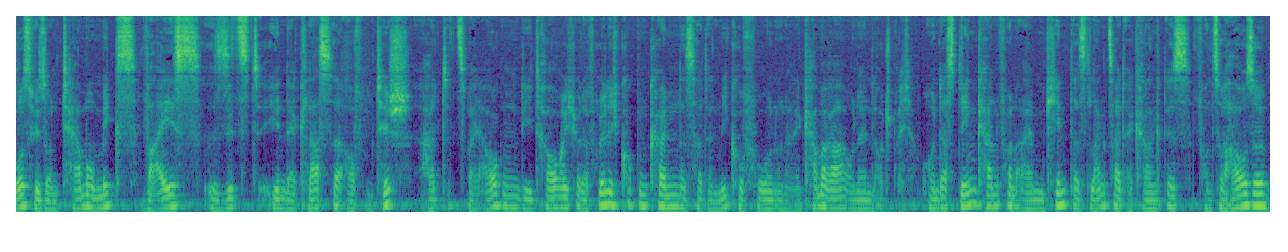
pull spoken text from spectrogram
groß wie so ein Thermomix, weiß, sitzt in der Klasse auf dem Tisch, hat zwei Augen, die traurig oder fröhlich gucken können. Es hat ein Mikrofon und eine Kamera und einen Lautsprecher. Und das Ding kann von einem Kind, das langzeiterkrankt ist, von zu Hause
